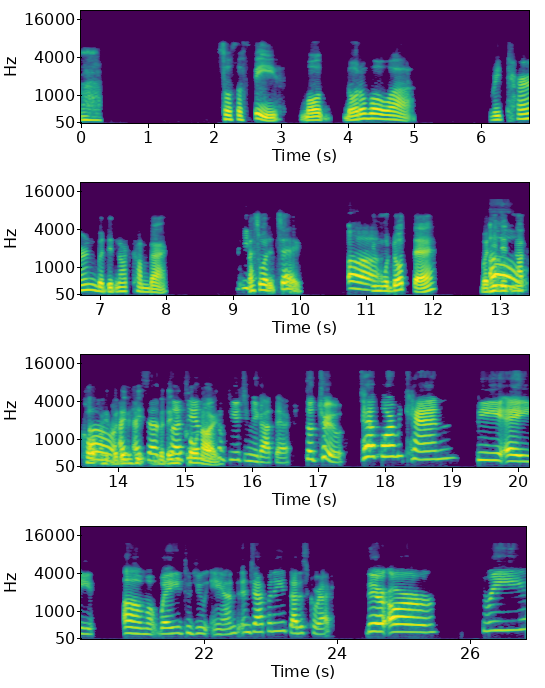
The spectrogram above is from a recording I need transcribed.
so the thief, modorobo wa, returned but did not come back. He, That's what it says. Oh. But he did not oh, call. Oh, but then I, he, said, but then he called. I see confusion you got there. So true. Te form can be a um way to do and in Japanese. That is correct. There are three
